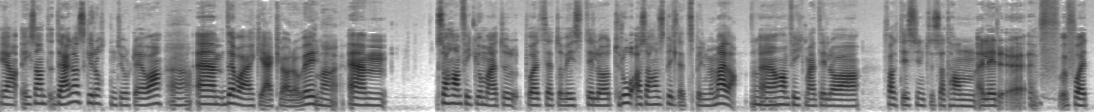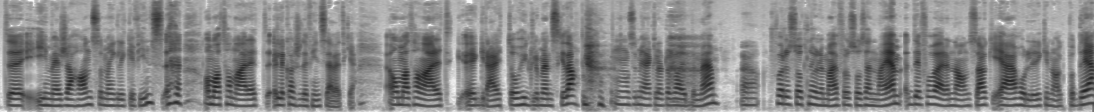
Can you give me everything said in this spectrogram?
Ja, ikke sant? Det er ganske råttent gjort, det òg. Ja. det var jeg ikke jeg klar over. Em, så han fikk jo meg til, på et sett og vis til å tro Altså, han spilte et spill med meg, da. Eh, han fikk meg til å faktisk syntes at han Eller eh, få et uh, image av han som egentlig ikke fins. om at han er et Eller kanskje det fins, jeg vet ikke. Om at han er et eh, greit og hyggelig menneske, da. Mm, som jeg klarte å vibe med. Ja. For å så knulle meg, for å så sende meg hjem. Det får være en annen sak. Jeg holder ikke nag på det.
